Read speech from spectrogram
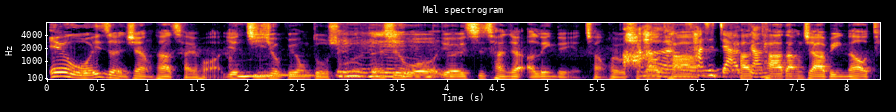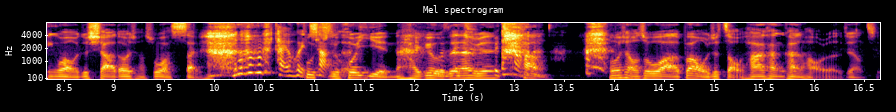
因为我一直很欣赏他的才华，演技就不用多说了。但是我有一次参加 Alin 的演唱会，我听到他他是嘉宾。他他当嘉宾，然后我听完我就吓到，想说哇塞，太会不只会演，还给我在那边唱。我想说哇，不然我就找他看看好了，这样子。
